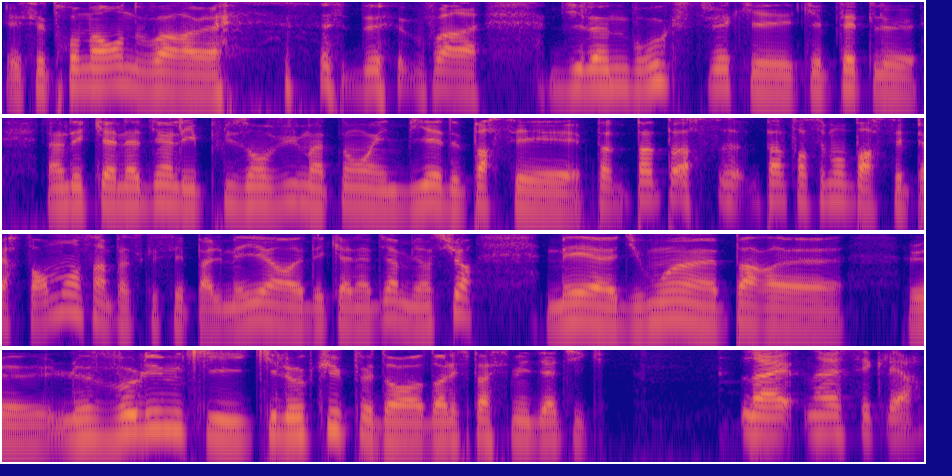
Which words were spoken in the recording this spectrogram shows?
Et c'est trop marrant de voir, euh, de voir Dylan Brooks, tu vois, qui est, peut-être l'un des Canadiens les plus en vue maintenant en NBA, de par ses, pas, pas, forcément par ses performances, hein, parce que c'est pas le meilleur des Canadiens, bien sûr, mais euh, du moins par le, volume qu'il qui occupe dans l'espace médiatique. Ouais, ouais c'est clair.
